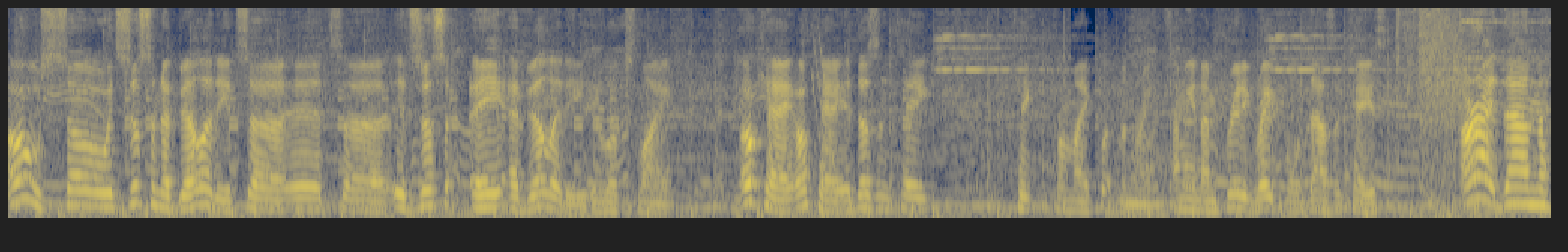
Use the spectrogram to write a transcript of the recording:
Oh, so it's just an ability. It's a, it's a, it's just a ability. It looks like. Okay, okay. It doesn't take take from my equipment ring. I mean, I'm pretty grateful if that's the case. All right then.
